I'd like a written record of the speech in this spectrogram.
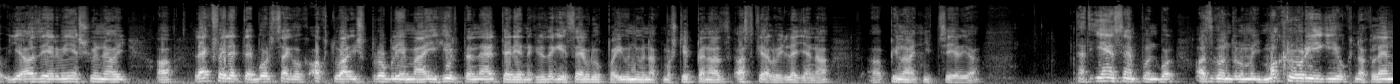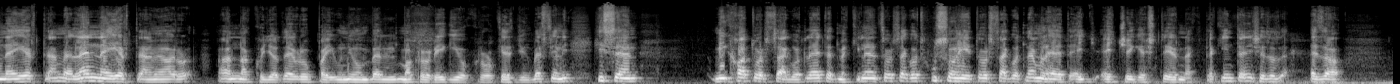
ugye az érvényesülne, hogy a legfejlettebb országok aktuális problémái hirtelen elterjednek, és az egész Európai Uniónak most éppen az, az kell, hogy legyen a, a pillanatnyi célja. Tehát ilyen szempontból azt gondolom, hogy makrorégióknak lenne értelme, lenne értelme arról, annak, hogy az Európai Unión belül makrorégiókról kezdjünk beszélni, hiszen míg hat országot lehetett, meg kilenc országot, 27 országot nem lehet egy egységes térnek tekinteni, és ez, az, ez a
